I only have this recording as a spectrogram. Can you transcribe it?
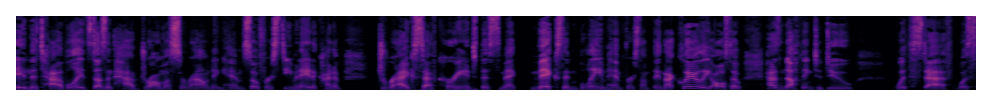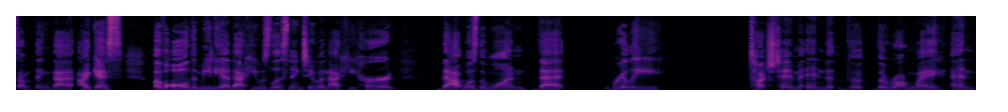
in the tabloids, doesn't have drama surrounding him. So for Stephen A to kind of drag Steph Curry into this mix and blame him for something that clearly also has nothing to do with Steph was something that I guess of all the media that he was listening to and that he heard, that was the one that really touched him in the the wrong way and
